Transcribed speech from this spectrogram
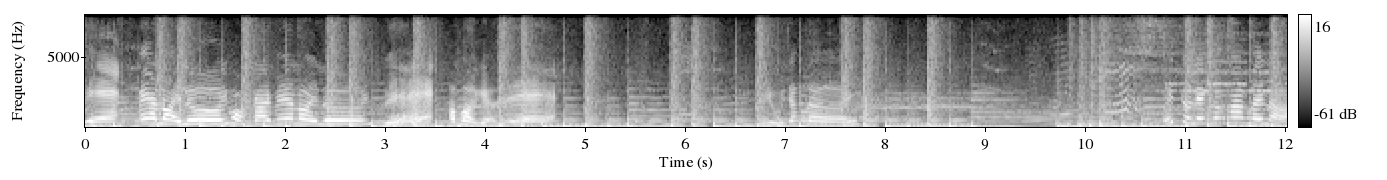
แหวะไม่อร่อยเลยของกายไม่อร่อยเลยแหวะเขาบอกอย่างเงี้ยแหวะหิวจังเลยเอ้ยตัวเล็กมากๆเลยเหรอ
